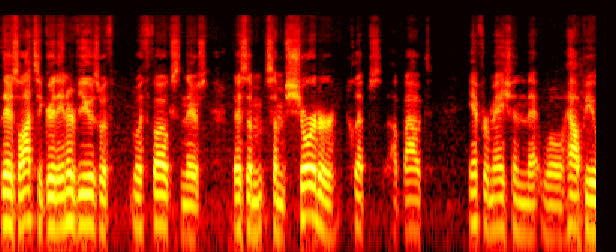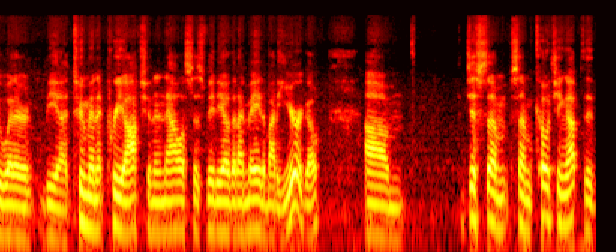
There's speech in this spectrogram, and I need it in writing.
there's lots of good interviews with with folks, and there's there's some some shorter clips about information that will help you, whether it be a two minute pre auction analysis video that I made about a year ago, um, just some some coaching up to,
